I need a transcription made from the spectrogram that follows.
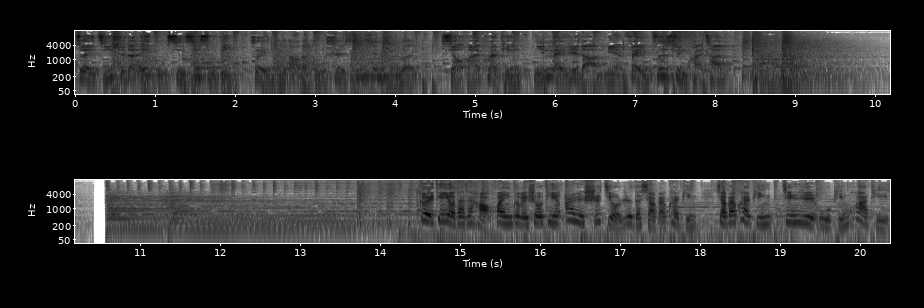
最及时的 A 股信息速递，最独到的股市新鲜评论，小白快评，您每日的免费资讯快餐。各位听友，大家好，欢迎各位收听二月十九日的小白快评。小白快评今日午评话题：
